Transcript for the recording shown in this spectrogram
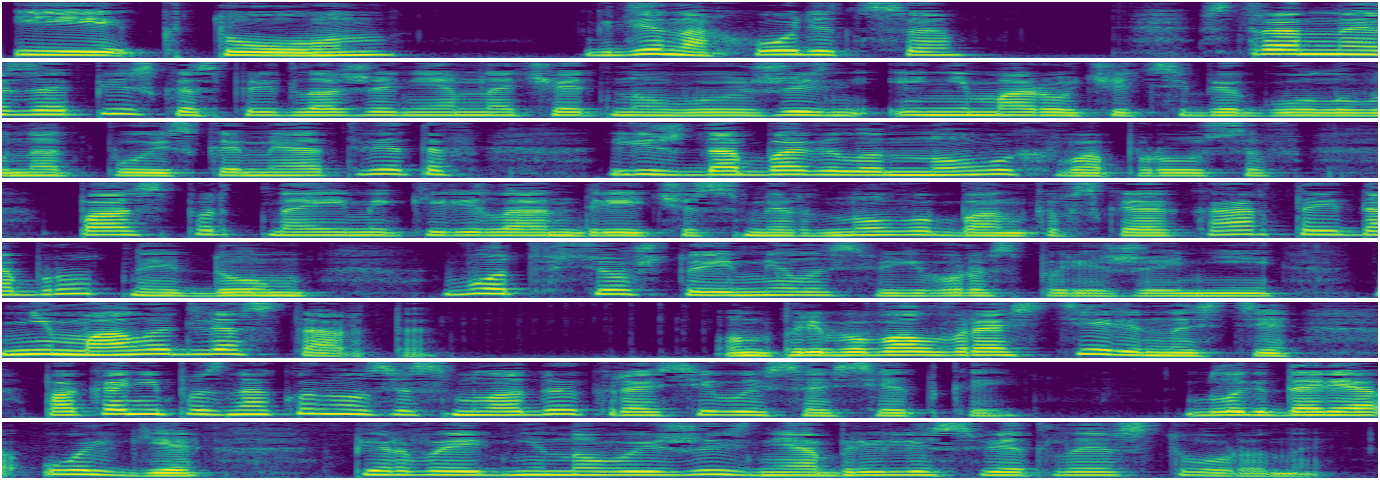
и кто он, где находится. Странная записка с предложением начать новую жизнь и не морочить себе голову над поисками ответов лишь добавила новых вопросов. Паспорт на имя Кирилла Андреевича Смирнова, банковская карта и добротный дом – вот все, что имелось в его распоряжении. Немало для старта. Он пребывал в растерянности, пока не познакомился с молодой красивой соседкой. Благодаря Ольге первые дни новой жизни обрели светлые стороны –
